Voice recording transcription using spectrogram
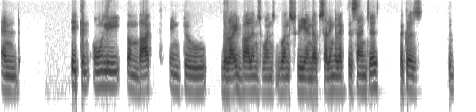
and it can only come back into the right balance once once we end up selling Alexis Sanchez because the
